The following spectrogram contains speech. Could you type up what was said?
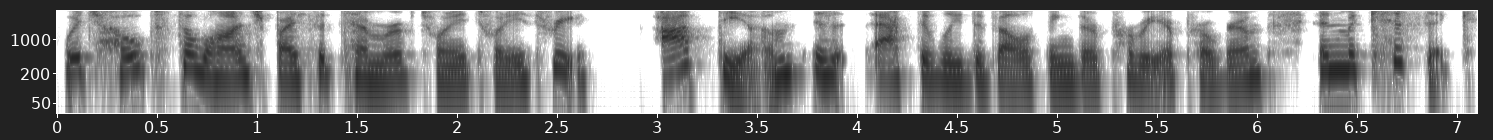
which hopes to launch by September of 2023. Optium is actively developing their PAREA program, and McKissock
